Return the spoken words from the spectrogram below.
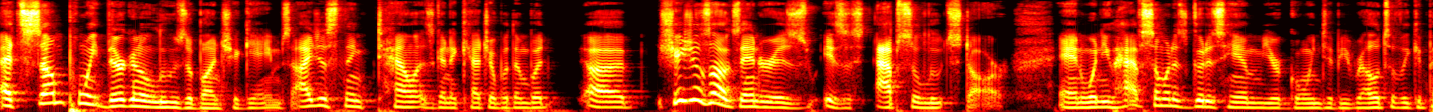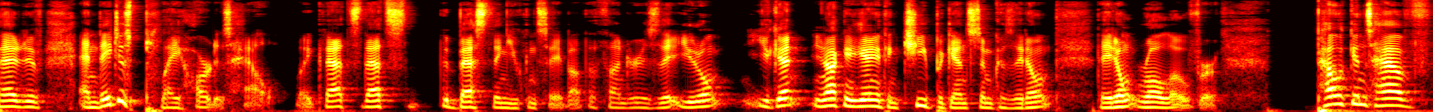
At some point, they're going to lose a bunch of games. I just think talent is going to catch up with them. But uh, Shai Gilgeous-Alexander is is an absolute star, and when you have someone as good as him, you're going to be relatively competitive. And they just play hard as hell. Like that's that's the best thing you can say about the Thunder is that you don't you get you're not going to get anything cheap against them because they don't they don't roll over. Pelicans have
